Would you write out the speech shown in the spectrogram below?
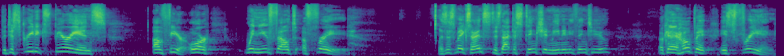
the discrete experience of fear, or when you felt afraid. Does this make sense? Does that distinction mean anything to you? Okay, I hope it is freeing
